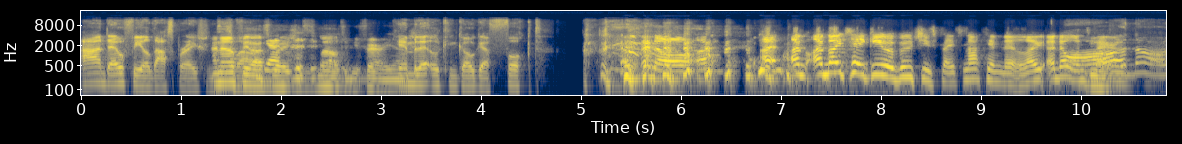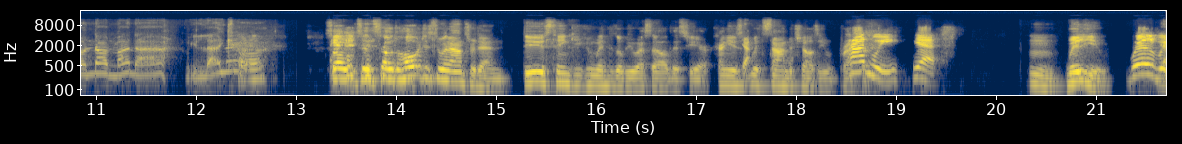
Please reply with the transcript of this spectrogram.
and outfield aspirations. and as outfield well. Yeah. aspirations as well. To be fair, yeah. Kim Little can go get fucked. no, I, I, I'm- might take Iwabuchi's place, not Kim Little. I, I no one's oh, there. no, not mana. We like No. her. So, so, so to hold you to an answer, then, do you think you can win the WSL this year? Can you Yeah. withstand the Chelsea pressure? Can we? Yes. Hmm. will you? Will we?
